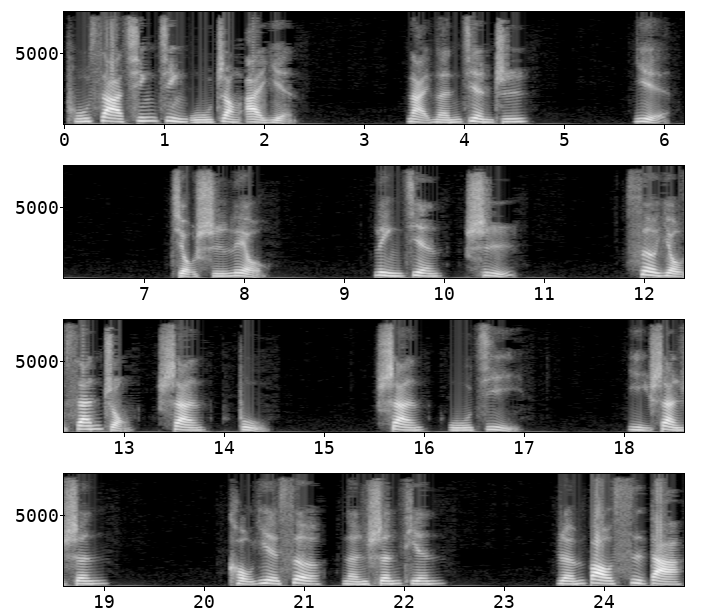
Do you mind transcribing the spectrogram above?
菩萨清净无障碍眼，乃能见之。也。九十六，令见是。色有三种：善、不。善、无记。以善生。口业色，能生天。人报四大；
